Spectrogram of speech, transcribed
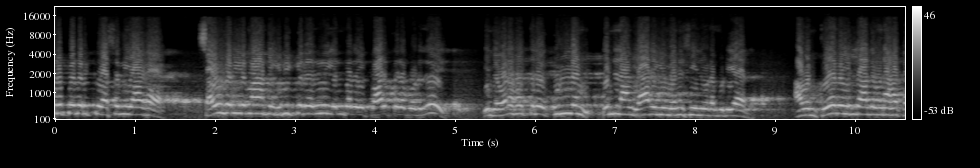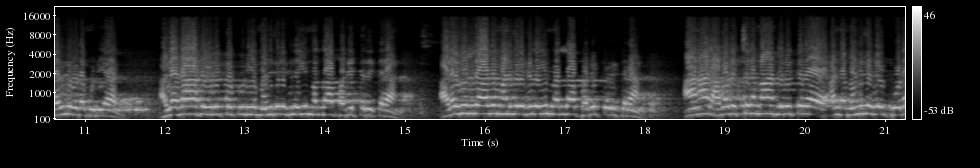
இருப்பதற்கு வசதியாக சௌகரியமாக இருக்கிறது என்பதை பார்க்கிற பொழுது இந்த உலகத்திலே குள்ளன் என்று நாம் யாரையும் என்ன செய்துவிட முடியாது. அவன் தேவையில்லாதவனாக கருதிவிட முடியாது. அழகாக இருக்கக்கூடிய மனிதர்களையும் அல்லா படைத்திருக்கிறான். அளவில்லாத மனிதர்களையும் அல்லா படைத்திருக்கிறான். ஆனால் அவலட்சணமாக இருக்கிற அந்த மனிதர்கள் கூட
